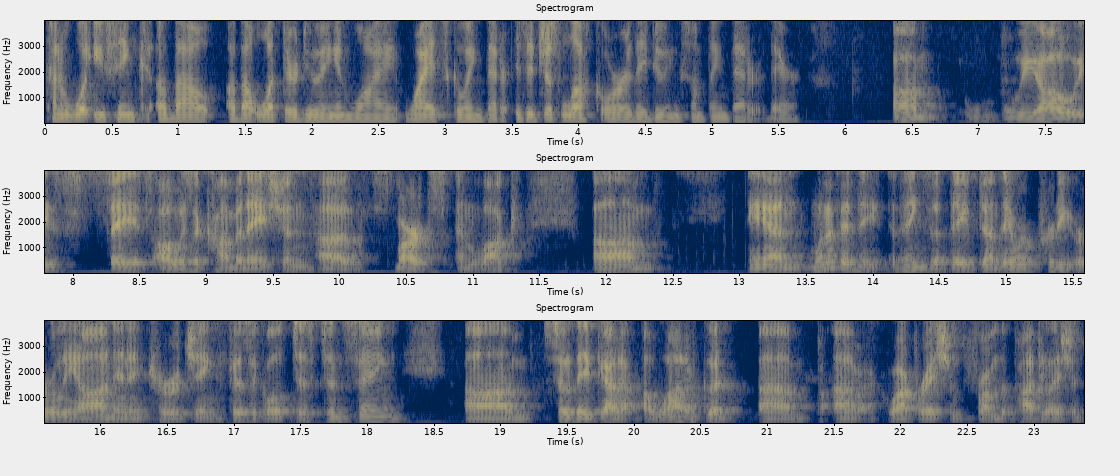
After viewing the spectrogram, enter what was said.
kind of what you think about about what they're doing and why why it's going better. Is it just luck, or are they doing something better there? Um, we always say it's always a combination of smarts and luck. Um, and one of the th- things that they've done, they were pretty early on in encouraging physical distancing. Um, so they've got a, a lot of good um, uh, cooperation from the population.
